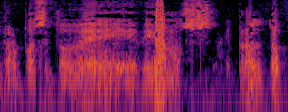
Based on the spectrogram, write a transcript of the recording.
propósito de, digamos, productos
